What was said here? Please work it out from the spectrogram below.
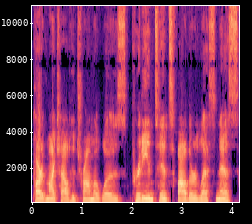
Part of my childhood trauma was pretty intense fatherlessness.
